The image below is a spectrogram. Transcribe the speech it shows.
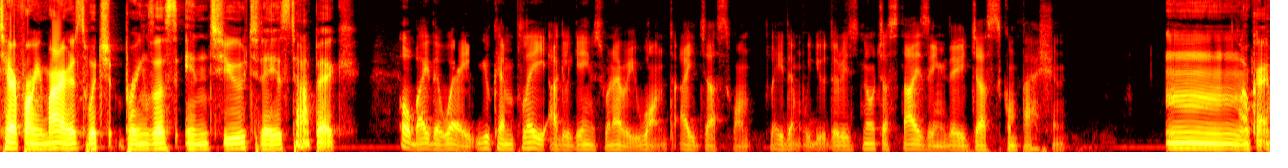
Terraforming Mars, which brings us into today's topic. Oh, by the way, you can play ugly games whenever you want. I just won't play them with you. There is no chastising, there is just compassion. Mm, okay.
